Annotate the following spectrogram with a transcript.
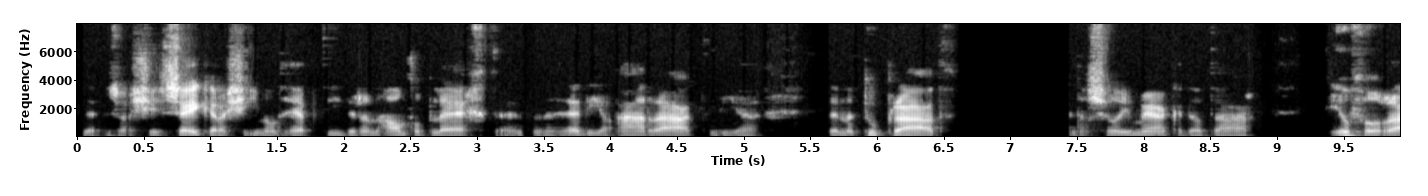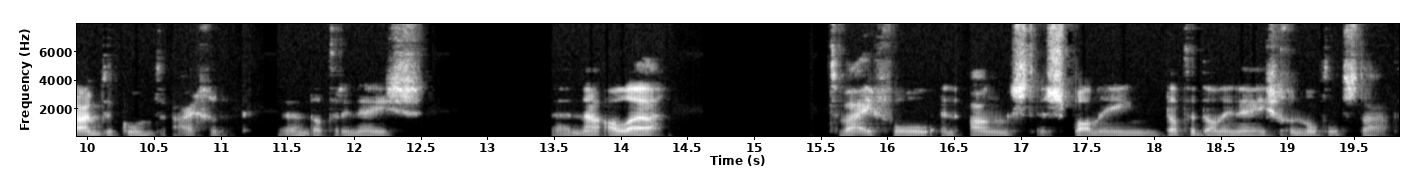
Dus als je, zeker als je iemand hebt die er een hand op legt, en, hè, die je aanraakt, die je er naartoe praat, en dan zul je merken dat daar heel veel ruimte komt eigenlijk. Hè, en dat er ineens, hè, na alle twijfel en angst en spanning, dat er dan ineens genot ontstaat.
